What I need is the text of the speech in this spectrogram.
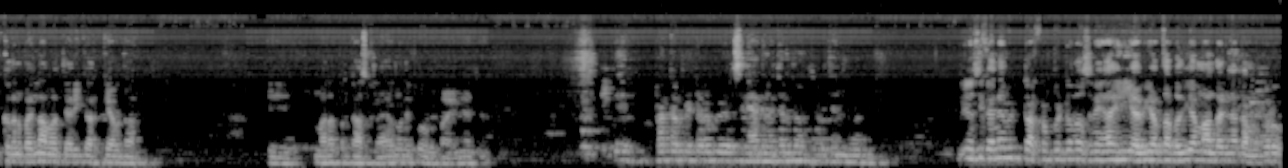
ਇੱਕ ਦਿਨ ਪਹਿਲਾਂ ਆਪਾਂ ਤਿਆਰੀ ਕਰਕੇ ਆਉਂਦਾ। ਤੇ ਮਹਾਰਾਜ ਪ੍ਰਕਾਸ਼ ਕਰਾਇਆ ਉਹਨਾਂ ਦੇ ਭੋਗ ਪਾਏ ਨੇ ਅੱਜ ਤੇ ਟਰੱਕ ਆਪਰੇਟਰ ਕੋਈ ਸੁਨੇਹਾ ਦੇਣਾ ਚਾਹੁੰਦਾ ਹਾਂ ਚੈਨਲ ਦੁਆਰਾ ਵੀ ਅਸੀਂ ਕਹਿੰਦੇ ਵੀ ਟਰੱਕ ਆਪਰੇਟਰ ਦਾ ਸੁਨੇਹਾ ਇਹੀ ਹੈ ਵੀ ਆਪਦਾ ਵਧੀਆ ਇਮਾਨਦਾਰੀ ਨਾਲ ਕੰਮ ਕਰੋ।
